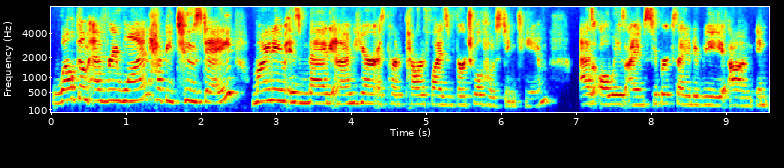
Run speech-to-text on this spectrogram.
Welcome everyone. Happy Tuesday. My name is Meg and I'm here as part of Power to Fly's virtual hosting team. As always, I am super excited to be um, in,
